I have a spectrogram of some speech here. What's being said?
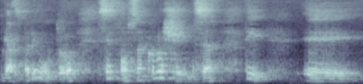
Gaspari Mutolo se fosse a conoscenza di, eh,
